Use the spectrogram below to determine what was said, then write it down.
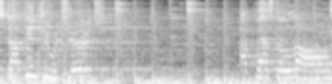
Stopped into a church. I passed along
